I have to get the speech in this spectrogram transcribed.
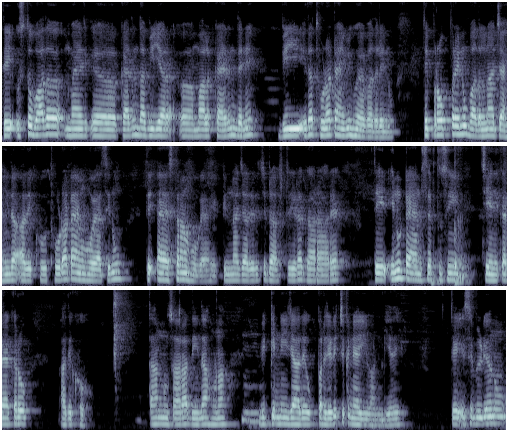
ਤੇ ਉਸ ਤੋਂ ਬਾਅਦ ਮੈਂ ਕਹਿ ਦਿੰਦਾ ਵੀ ਯਾਰ ਮਾਲਕ ਕਹਿ ਦਿੰਦੇ ਨੇ ਵੀ ਇਹਦਾ ਥੋੜਾ ਟਾਈਮ ਹੀ ਹੋਇਆ ਬਦਲੇ ਨੂੰ ਤੇ ਪ੍ਰੋਪਰ ਇਹਨੂੰ ਬਦਲਣਾ ਚਾਹੀਦਾ। ਆ ਦੇਖੋ ਥੋੜਾ ਟਾਈਮ ਹੋਇਆ ਸੀ ਇਹਨੂੰ ਤੇ ਇਸ ਤਰ੍ਹਾਂ ਹੋ ਗਿਆ ਇਹ। ਕਿੰਨਾ ਜ਼ਿਆਦਾ ਇਹਦੇ ਚ ਡਸਟ ਜਿਹੜਾ ਗਾਰਾ ਆ ਰਿਹਾ। ਤੇ ਇਹਨੂੰ ਟਾਈਮ ਸਿਰ ਤੁਸੀਂ ਚੇਂਜ ਕਰਿਆ ਕਰੋ। ਆ ਦੇਖੋ ਤੁਹਾਨੂੰ ਸਾਰਾ ਦੀਂਦਾ ਹੋਣਾ ਵੀ ਕਿੰਨੀ ਜ਼ਿਆਦਾ ਉੱਪਰ ਜਿਹੜੀ ਚਕਨਾਈ ਬਣ ਗਈ ਇਹਦੇ। ਤੇ ਇਸ ਵੀਡੀਓ ਨੂੰ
